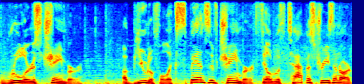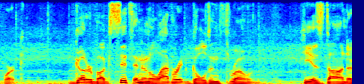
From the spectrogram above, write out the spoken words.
Ruler's Chamber. A beautiful, expansive chamber filled with tapestries and artwork. Gutterbug sits in an elaborate golden throne. He has donned a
